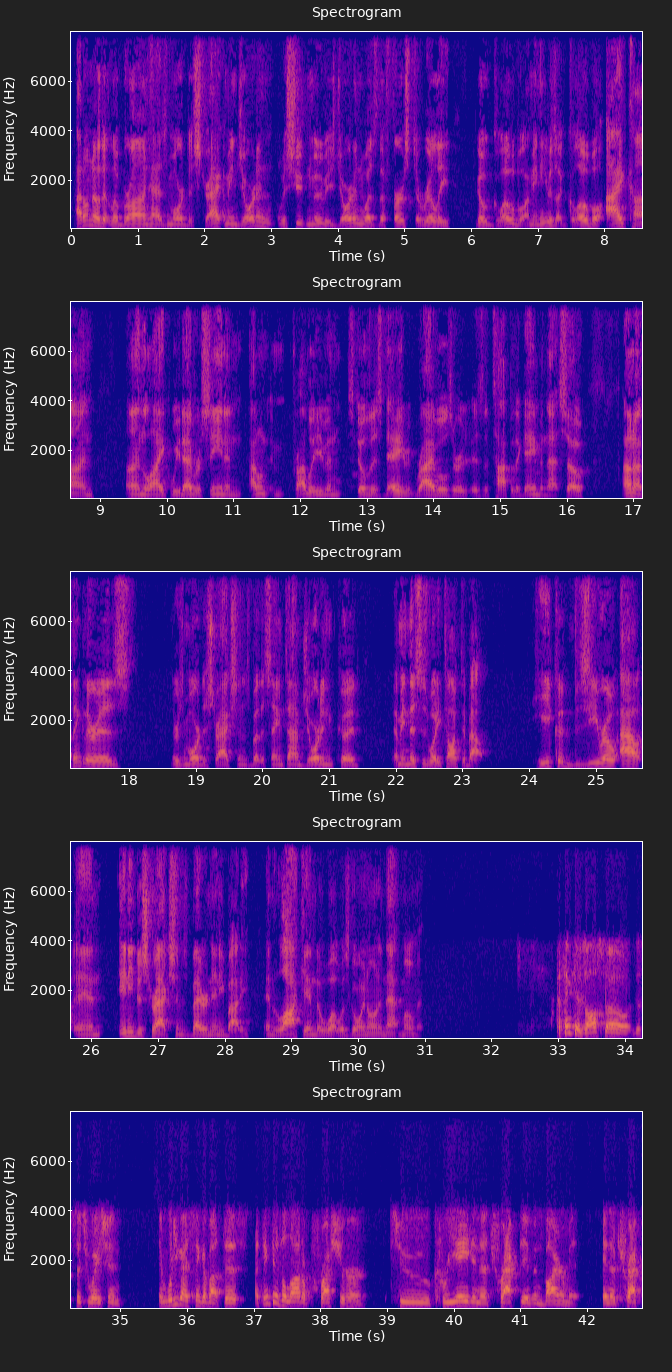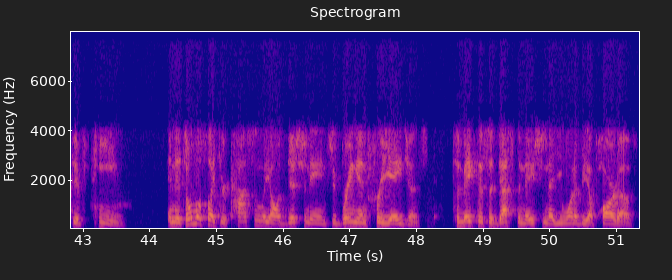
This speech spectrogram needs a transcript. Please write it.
I don't know that LeBron has more distract. I mean, Jordan was shooting movies. Jordan was the first to really go global. I mean, he was a global icon, unlike we'd ever seen, and I don't probably even still this day rivals or is the top of the game in that. So I don't know. I think there is there's more distractions, but at the same time, Jordan could. I mean, this is what he talked about. He could zero out and any distractions better than anybody and lock into what was going on in that moment. I think there's also the situation, and what do you guys think about this? I think there's a lot of pressure to create an attractive environment, an attractive team. And it's almost like you're constantly auditioning to bring in free agents to make this a destination that you want to be a part of.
